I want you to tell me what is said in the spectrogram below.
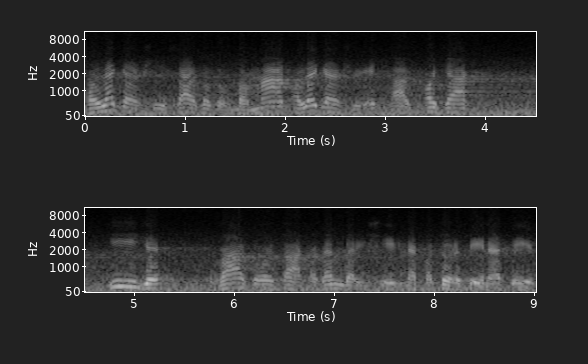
A legelső századokban már a legelső egyház atyák így vázolták az emberiségnek a történetét.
